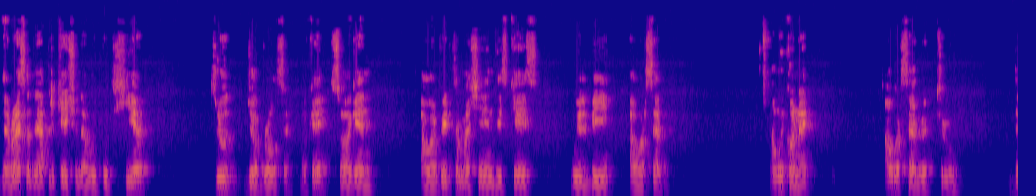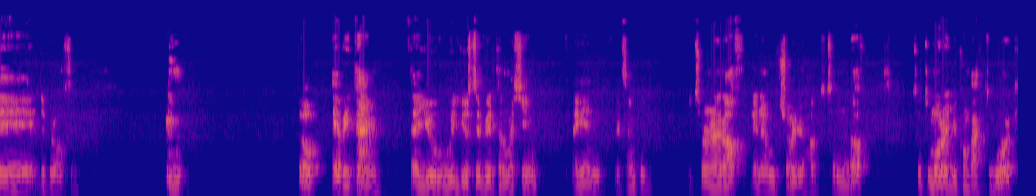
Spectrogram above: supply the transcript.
the rest of the application that we put here through your browser, okay? So again, our virtual machine in this case will be our server and we connect our server through the, the browser. so every time that you will use the virtual machine, again, for example, you turn it off, and I will show you how to turn it off. So tomorrow you come back to work,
